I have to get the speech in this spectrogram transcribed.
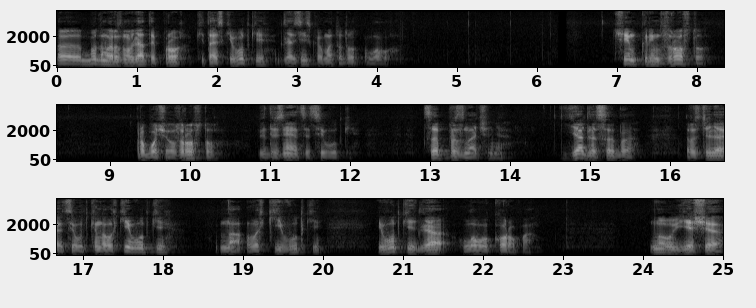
Е, Будемо розмовляти про китайські вудки для азійського методу лову. Чим, крім зросту, робочого зросту, відрізняються ці вудки? Це призначення. Я для себе розділяю ці вудки на легкі вудки, на легкі вудки і вудки для лову коропа. Ну, є ще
